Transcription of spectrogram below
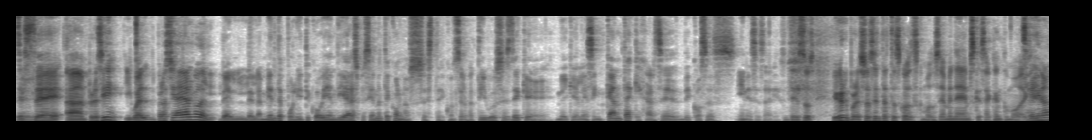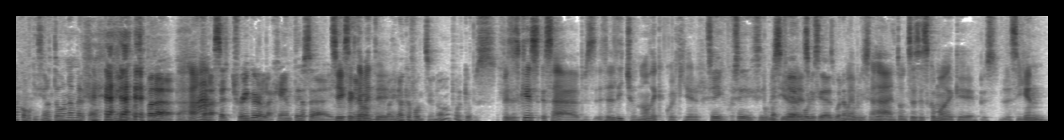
sí. Este, ah, pero sí, igual. Pero si hay algo del, del, del ambiente político hoy en día, especialmente con los este, conservativos, es de que, de que les encanta quejarse de cosas innecesarias. De esos, yo creo que por eso hacen tantas cosas como los M&M's que sacan como de Sí, que- ¿no? Como que hicieron toda una mercadotecnia nomás para, para hacer trigger a la gente, o sea... Sí, exactamente. digo, me imagino que funcionó, porque pues... Pues es que es, sea, pues, es el dicho, ¿no? De que cualquier Sí, sí, sí, publicidad cualquier publicidad es buena pues, publicidad. Ajá, entonces es como de que pues le siguen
